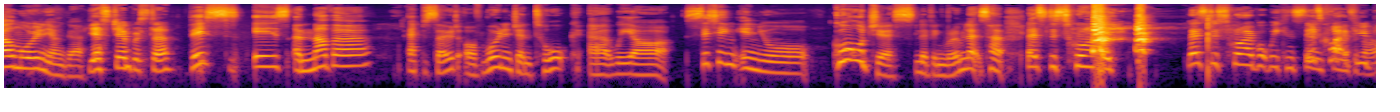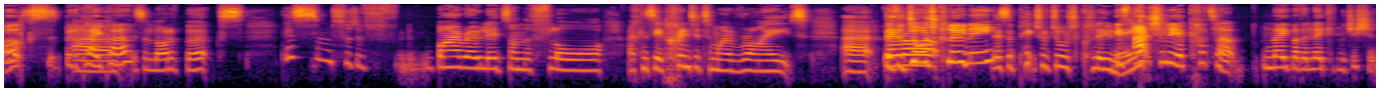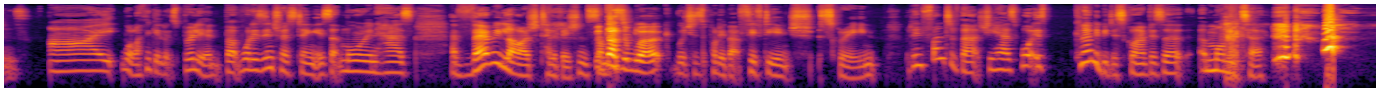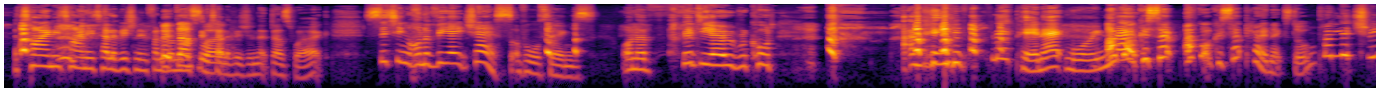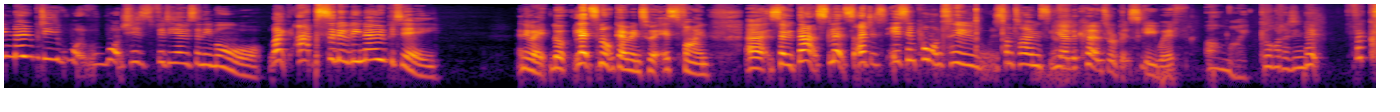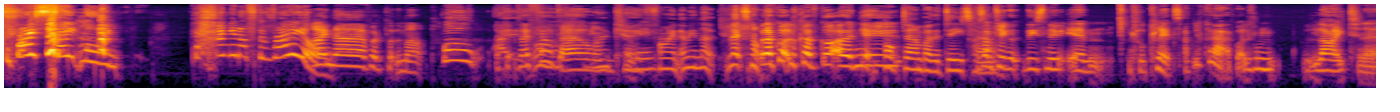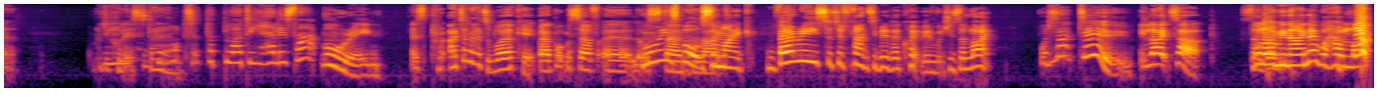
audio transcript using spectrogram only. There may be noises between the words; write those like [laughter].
Well, Maureen Younger. Yes, Jen Brister. This is another episode of Maureen and Jen Talk. Uh, we are sitting in your gorgeous living room. Let's have let's describe [laughs] let's describe what we can see. There's quite a few books, a bit of Um, paper. There's a lot of books. There's some sort of biro lids on the floor. I can see a printer to my right. Uh, There's there a George are- Clooney. There's a picture of George Clooney. It's actually a cutout made by the Naked Magicians. I well, I think it looks brilliant. But what is interesting is that Maureen has a very large television, It doesn't work. which is probably about fifty inch screen. But in front of that, she has what is can only be described as a, a monitor. a [laughs] tiny, tiny television in front of That a massive work. television that does work. Sitting on a VHS of all things, on a video record. [laughs] I mean, flipping heck, Maureen. No, I've got a cassette. I've got a cassette player next door. but literally nobody w- watches videos anymore. Like absolutely nobody. Anyway, look, let's not go into it. It's fine. Uh, so that's let's. I just. It's important to sometimes. Yeah, the curtains are a bit ski with. Oh my god! I didn't know. For Christ's sake, Maureen, rail. I know. I've got to put them up. Well, They- I- they fell oh, down, I Okay, mean. fine. I mean, look, let's not But I've got look. I've got a get new bogged down by the because. I'm doing these new um, little clips. Look at that. I've got a little light and a what do you call it? A stand. What the bloody hell is that, Maureen? It's pr- I don't know how to work it, but I bought myself a little Maureen's stand. bought a some like very sort of fancy bit of equipment, which is a light. What does that do? It lights up. So well, I mean, I know how [laughs] light.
